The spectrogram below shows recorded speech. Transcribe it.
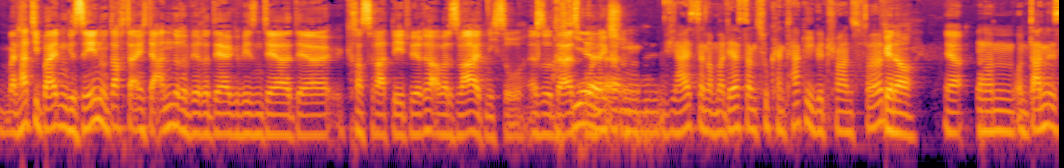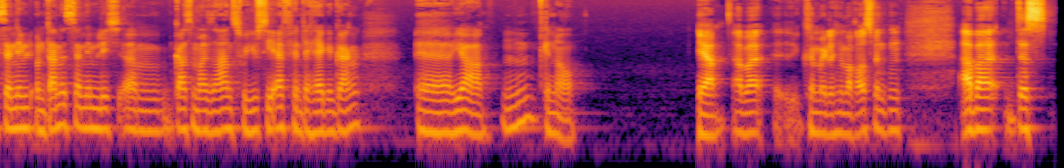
man hat die beiden gesehen und dachte eigentlich, der andere wäre der gewesen, der der krassere Athlet wäre, aber das war halt nicht so. Also da Ach, ist hier, schon. Ähm, wie heißt der nochmal? Der ist dann zu Kentucky getransfert. Genau. Ja. Ähm, und dann ist er nämlich, und dann ist er nämlich ähm, Gas Malzahn zu UCF hinterhergegangen. Äh, ja, hm, genau. Ja, aber äh, können wir gleich nochmal rausfinden. Aber das,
